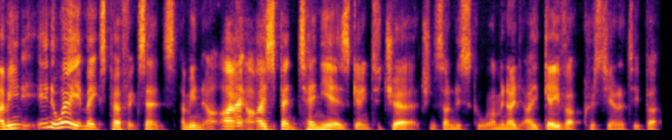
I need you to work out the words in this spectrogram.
I mean, in a way, it makes perfect sense. I mean, I, I spent 10 years going to church and Sunday school. I mean, I, I gave up Christianity, but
